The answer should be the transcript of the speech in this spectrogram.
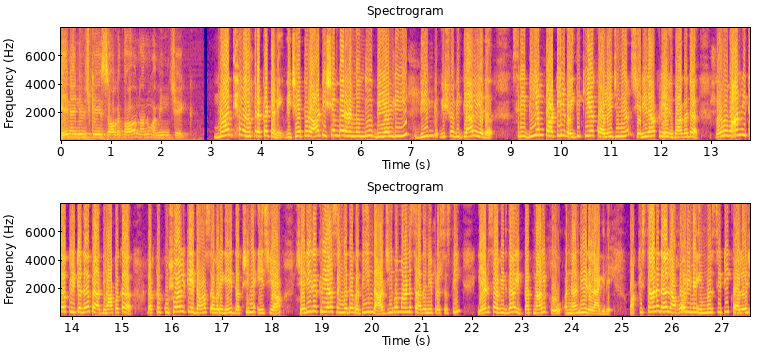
ಎ ನೈನ್ ನ್ಯೂಸ್ಗೆ ಸ್ವಾಗತ ನಾನು ಅಮೀನ್ ಶೇಖ್ ಮಾಧ್ಯಮ ಪ್ರಕಟಣೆ ವಿಜಯಪುರ ಡಿಸೆಂಬರ್ ಹನ್ನೊಂದು ಬಿಎಲ್ಡಿ ಡೀಮ್ಡ್ ವಿಶ್ವವಿದ್ಯಾಲಯದ ಶ್ರೀ ಬಿಎಂ ಪಾಟೀಲ್ ವೈದ್ಯಕೀಯ ಕಾಲೇಜಿನ ಶರೀರಾಕ್ರಿಯ ವಿಭಾಗದ ಗೌರವಾನ್ವಿತ ಪೀಠದ ಪ್ರಾಧ್ಯಾಪಕ ಡಾಕ್ಟರ್ ಕುಶಾಲ್ ಕೆ ದಾಸ್ ಅವರಿಗೆ ದಕ್ಷಿಣ ಏಷ್ಯಾ ಶರೀರಕ್ರಿಯಾ ಸಂಘದ ವತಿಯಿಂದ ಜೀವಮಾನ ಸಾಧನೆ ಪ್ರಶಸ್ತಿ ಎರಡ್ ಸಾವಿರದ ಇಪ್ಪತ್ನಾಲ್ಕು ಅನ್ನ ನೀಡಲಾಗಿದೆ. ಪಾಕಿಸ್ತಾನದ ಲಾಹೋರಿನ ಯೂನಿವರ್ಸಿಟಿ ಕಾಲೇಜ್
